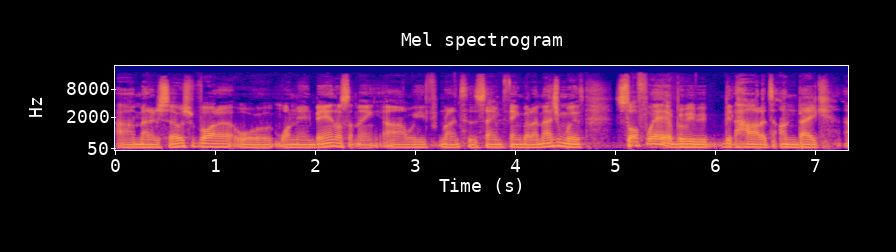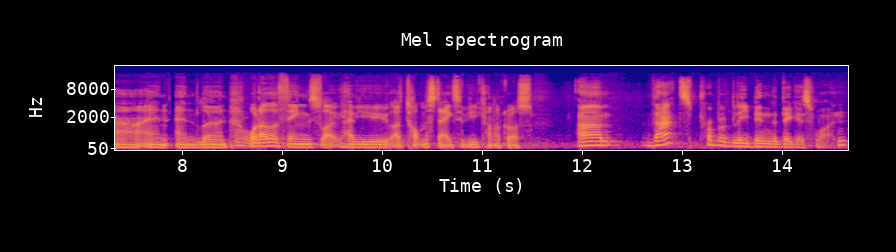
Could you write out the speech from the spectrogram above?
uh, managed service provider or one man band or something, uh, we've run into the same thing. But I imagine with software, it would be a bit harder to unbake uh, and and learn. What other things like have you like top mistakes have you come across? Um, that's probably been the biggest one,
